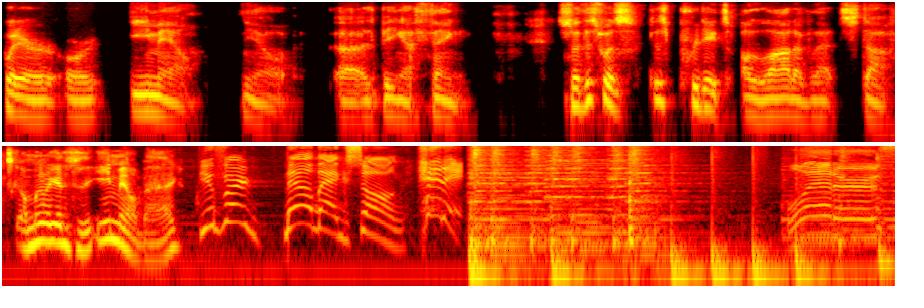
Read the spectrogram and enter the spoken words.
Twitter or email, you know, uh, as being a thing. So this was this predates a lot of that stuff. I'm gonna get into the email bag. Buford mailbag song. Hit it. Letters.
